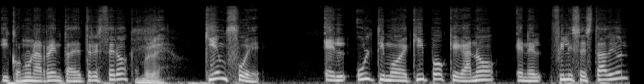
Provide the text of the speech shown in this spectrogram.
y con una renta de 3-0. ¿Quién fue el último equipo que ganó en el Philips Stadium?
